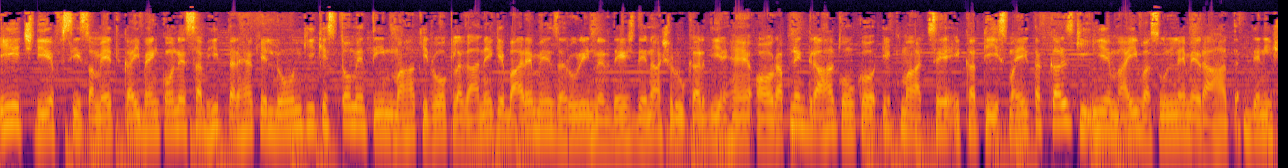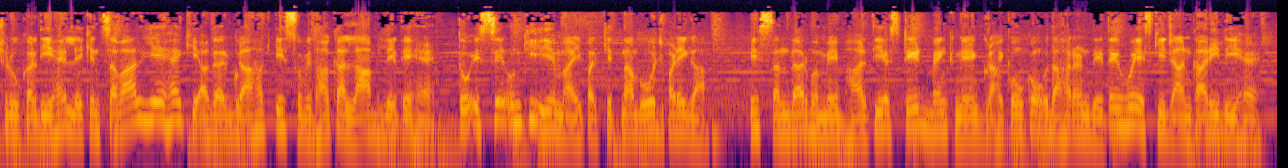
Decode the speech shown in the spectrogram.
HDFC समेत कई बैंकों ने सभी तरह के लोन की किस्तों में तीन माह की रोक लगाने के बारे में ज़रूरी निर्देश देना शुरू कर दिए हैं और अपने ग्राहकों को एक मार्च से 31 मई तक कर्ज की ईएमआई वसूलने में राहत देनी शुरू कर दी है, लेकिन सवाल ये है कि अगर ग्राहक इस सुविधा का लाभ लेते हैं तो इससे उनकी ई पर कितना बोझ पड़ेगा? इस संदर्भ में भारतीय स्टेट बैंक ने ग्राहकों को उदाहरण देते हुए इसकी जानकारी दी है।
